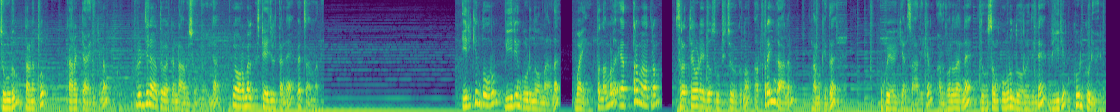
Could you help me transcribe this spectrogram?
ചൂടും തണുപ്പും കറക്റ്റ് ആയിരിക്കണം. ഫ്രിഡ്ജിനകത്ത് വെക്കേണ്ട ആവശ്യമൊന്നുമില്ല. നോർമൽ സ്റ്റേജിൽ തന്നെ വെച്ചാൽ മതി. ഇരിക്കും തോറും വീര്യം കൂടുന്ന ഒന്നാണ് വൈൻ അപ്പം നമ്മൾ എത്രമാത്രം ശ്രദ്ധയോടെ ഇത് സൂക്ഷിച്ചു വെക്കുന്നു. അത്രയും കാലം നമുക്കിത് ഉപയോഗിക്കാൻ സാധിക്കും. അതുപോലെ തന്നെ ദിവസം കൂടും തോറും ഇതിന്റെ വീര്യം കൂടിക്കൂടി വരും.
